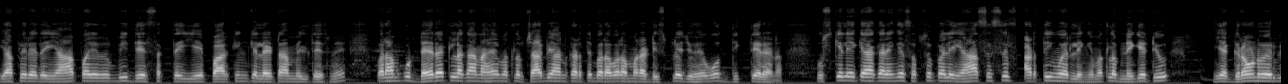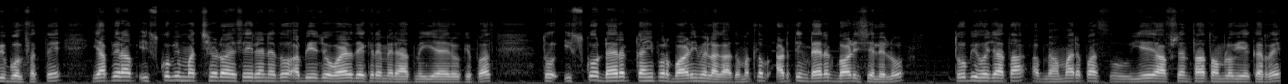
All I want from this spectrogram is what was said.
या फिर यहाँ पर भी दे सकते ये पार्किंग के लाइटा मिलते इसमें, पर हमको डायरेक्ट लगाना है मतलब चाबी ऑन करते बराबर हमारा डिस्प्ले जो है वो दिखते रहना। उसके लिए क्या करेंगे, सबसे पहले यहाँ से सिर्फ़ अर्थिंग वायर लेंगे मतलब नेगेटिव या ग्राउंड वायर भी बोल सकते या फिर आप इसको भी मत छेड़ो, ऐसे ही रहने दो। अभी ये जो वायर देख रहे हैं मेरे हाथ में, ये एरो के पास तो इसको डायरेक्ट कहीं पर बाड़ी में लगा दो। मतलब अर्थिंग डायरेक्ट बाड़ी से ले लो तो भी हो जाता। अब हमारे पास ये ऑप्शन था तो हम लोग ये कर रहे।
